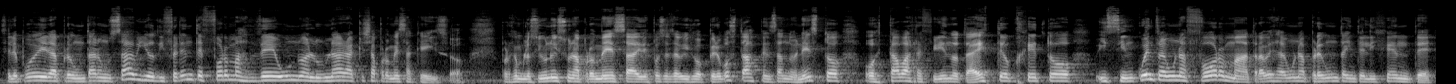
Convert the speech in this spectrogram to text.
se le puede ir a preguntar a un sabio diferentes formas de uno anular aquella promesa que hizo. Por ejemplo, si uno hizo una promesa y después el sabio dijo, pero vos estabas pensando en esto, o estabas refiriéndote a este objeto, y si encuentra alguna forma a través de alguna pregunta inteligente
